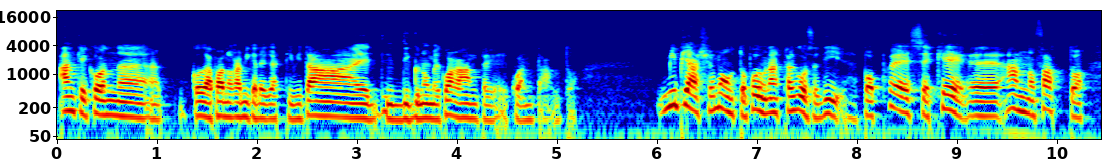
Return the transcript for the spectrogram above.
anche con, con, la panoramica delle attività e di, di Gnome 40 e quant'altro. Mi piace molto poi un'altra cosa di Pop OS che eh, hanno fatto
